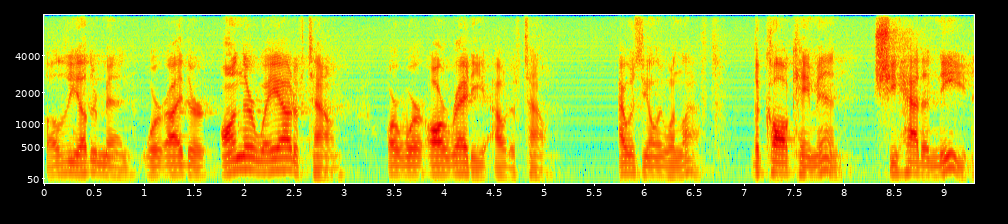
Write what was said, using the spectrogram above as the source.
all the other men, were either on their way out of town or were already out of town. I was the only one left. The call came in she had a need.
